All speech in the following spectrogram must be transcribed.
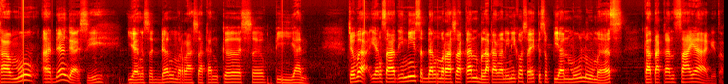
Kamu ada nggak sih yang sedang merasakan kesepian? Coba yang saat ini sedang merasakan belakangan ini kok saya kesepian mulu mas. Katakan saya gitu.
